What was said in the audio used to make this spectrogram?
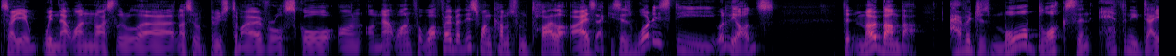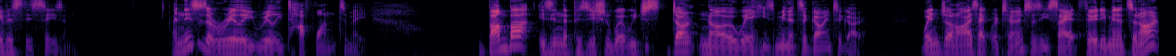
so yeah, win that one. Nice little, uh, nice little boost to my overall score on on that one for Watford. But this one comes from Tyler Isaac. He says, "What is the what are the odds that Mo Bamba averages more blocks than Anthony Davis this season?" And this is a really really tough one to me. Bamba is in the position where we just don't know where his minutes are going to go. When John Isaac returns, does he say it 30 minutes a night,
